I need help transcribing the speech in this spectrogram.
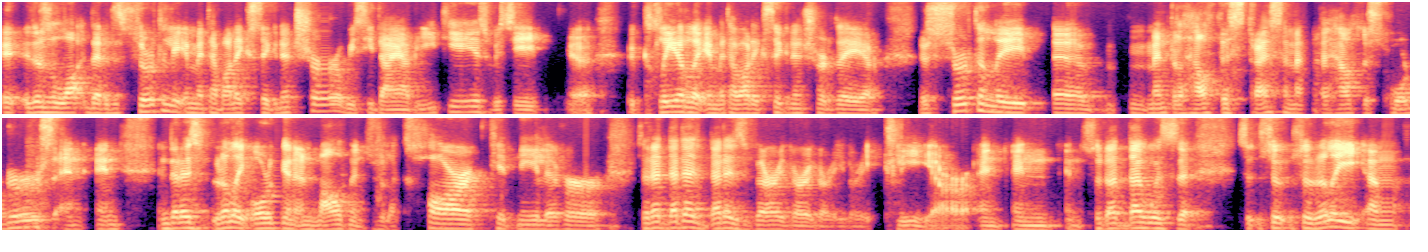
It, there's a lot that is certainly a metabolic signature. We see diabetes, we see uh, clearly a metabolic signature there. There's certainly uh, mental health distress and mental health disorders, and, and, and there is really organ involvement, like heart, kidney, liver. So that, that, is, that is very, very, very, very clear. And, and, and so that, that was, uh, so, so, so really, um,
